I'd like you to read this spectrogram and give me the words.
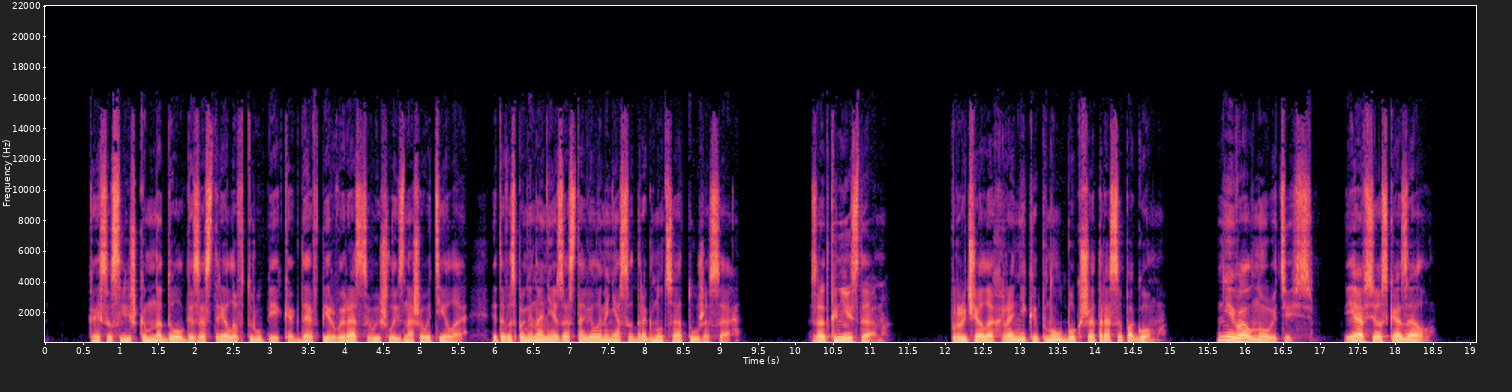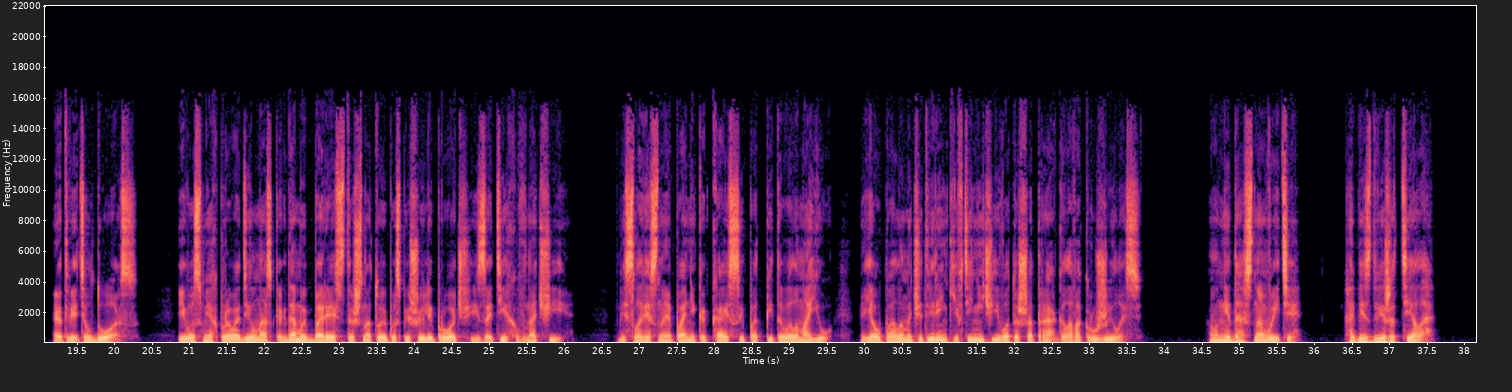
Кайса слишком надолго застряла в трупе, когда в первый раз вышла из нашего тела. Это воспоминание заставило меня содрогнуться от ужаса. «Заткнись там!» — прорычал охранник и пнул бок шатра сапогом. «Не волнуйтесь, я все сказал», — ответил Дуас. Его смех проводил нас, когда мы, борясь с тошнотой, поспешили прочь и затих в ночи. Бессловесная паника Кайсы подпитывала мою. Я упала на четвереньки в тени чьего-то шатра, голова кружилась. «Он не даст нам выйти. Обездвижит тело.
